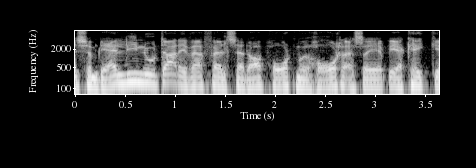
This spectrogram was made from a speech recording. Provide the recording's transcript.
som det er lige nu, der er det i hvert fald sat op hårdt mod hårdt. Altså, jeg, jeg, kan, ikke,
